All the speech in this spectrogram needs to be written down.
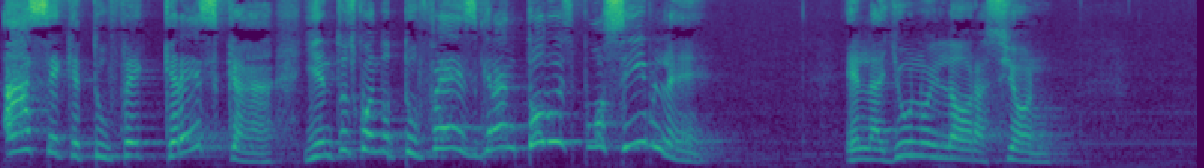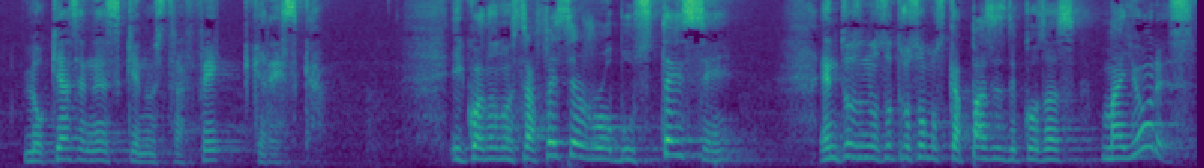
hace que tu fe crezca. Y entonces cuando tu fe es gran, todo es posible. El ayuno y la oración lo que hacen es que nuestra fe crezca. Y cuando nuestra fe se robustece, entonces nosotros somos capaces de cosas mayores.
